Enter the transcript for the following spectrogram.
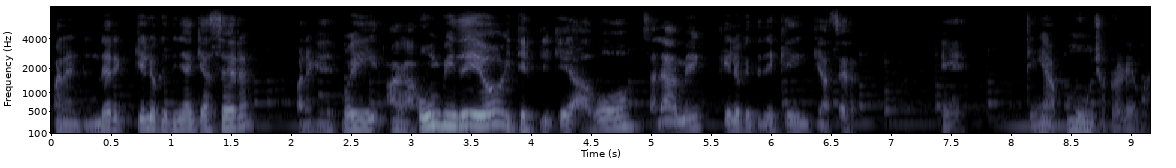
para entender qué es lo que tenía que hacer, para que después haga un video y te explique a vos, Salame, qué es lo que tenés que hacer. Eh, tenía muchos problemas.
